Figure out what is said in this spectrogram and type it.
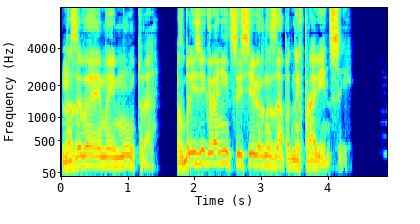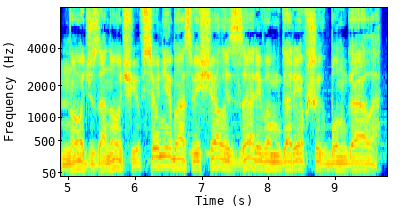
называемой Мутра, вблизи границы северно-западных провинций. Ночь за ночью все небо освещалось заревом горевших бунгало –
